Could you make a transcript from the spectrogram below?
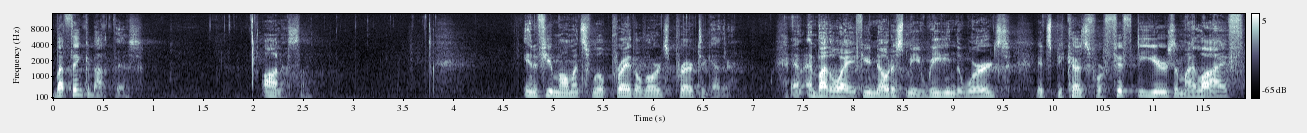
But think about this, honestly in a few moments, we'll pray the Lord's Prayer together. And, and, by the way, if you notice me reading the words, it's because for 50 years of my life,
